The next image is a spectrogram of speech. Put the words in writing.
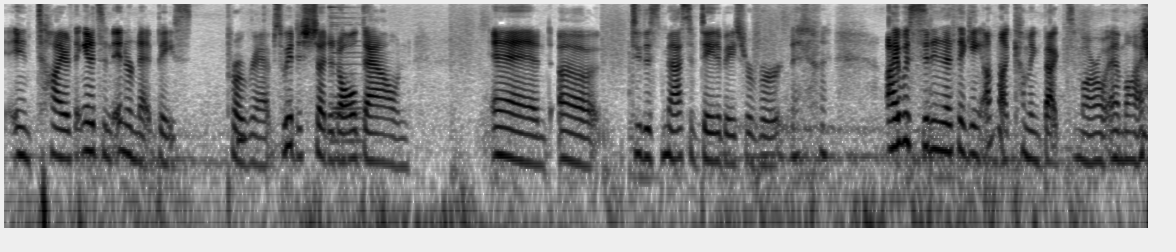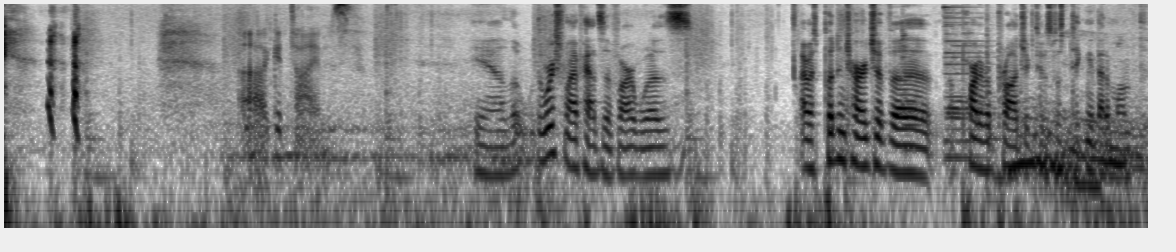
entire thing. And it's an internet-based program, so we had to shut it all down and uh, do this massive database revert. I was sitting there thinking, I'm not coming back tomorrow, am I? uh, good times. Yeah, the, the worst one I've had so far was I was put in charge of a, a part of a project. It was supposed to take me about a month.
